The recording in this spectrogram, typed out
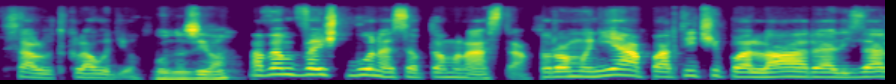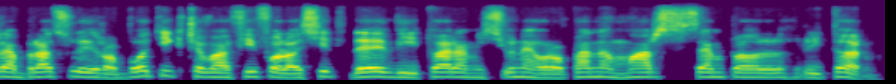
Salut, Claudiu! Bună ziua! Avem vești bune săptămâna asta. România participă la realizarea brațului robotic ce va fi folosit de viitoarea misiune europeană Mars Sample Return.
